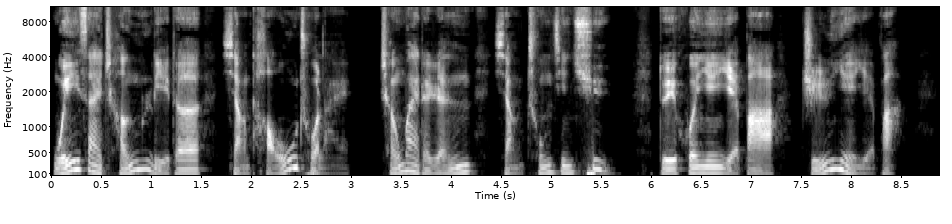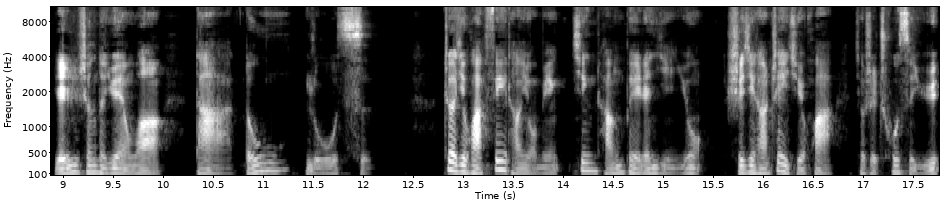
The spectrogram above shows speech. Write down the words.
围在城里的想逃出来，城外的人想冲进去。对婚姻也罢，职业也罢，人生的愿望。大都如此，这句话非常有名，经常被人引用。实际上，这句话就是出自于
